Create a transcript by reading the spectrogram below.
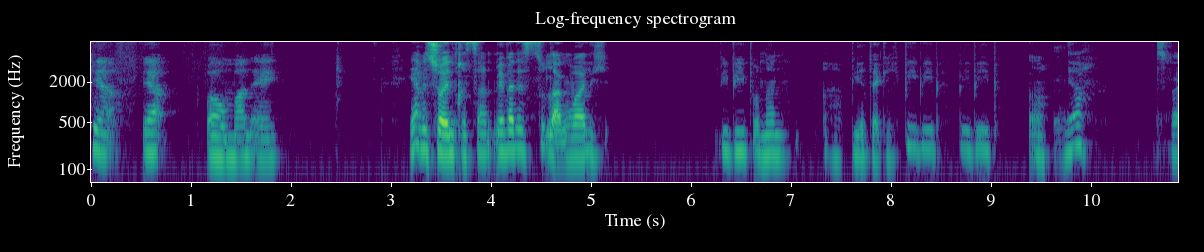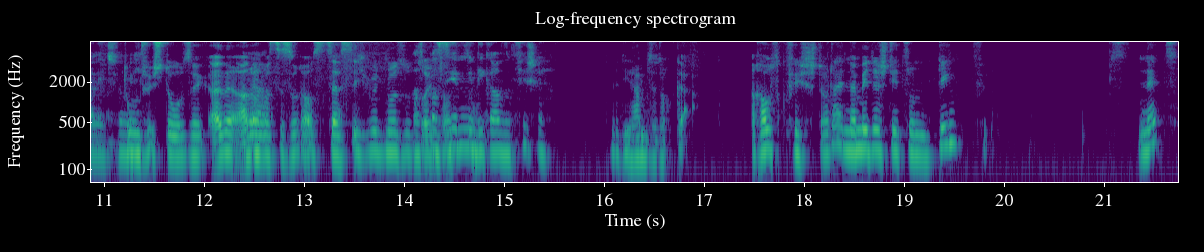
Ja, ja. Oh Mann, ey. Ja, aber ist schon interessant. Mir wäre das zu langweilig. Bieb, bieb und dann ah, Bierdeckel. Bieb, bieb, bieb, bieb. Ah, Ja, das wäre nichts für mich. Thunfischdose. Keine Ahnung, Ja. was du so rauszerst. Ich würde nur so Was Zeug passiert mit die ganzen Fische? Ja, Die haben sie doch ge- rausgefischt, oder? In der Mitte steht so ein Ding. Netz.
